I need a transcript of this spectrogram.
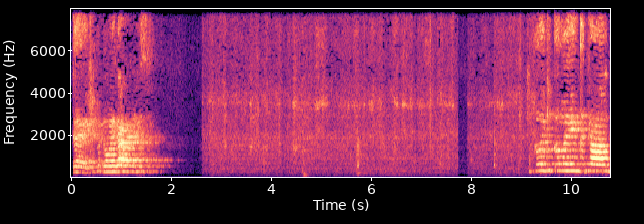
Good, keep it going, guys. Keep going, keep going, good job.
